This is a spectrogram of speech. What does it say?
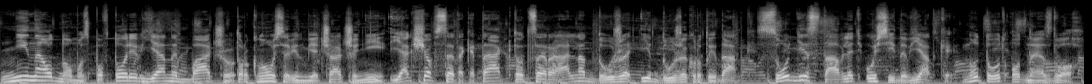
Ні на одному з повторів я не бачу, торкнувся він м'яча чи ні. Якщо все таки так, то це реально дуже і дуже крутий данк. Судді ставлять усі дев'ятки. Ну тут одне з двох.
